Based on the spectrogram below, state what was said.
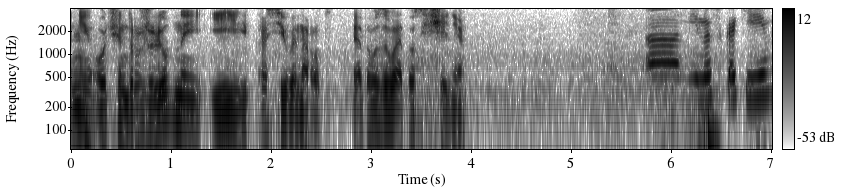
Они очень дружелюбный и красивый народ. Это вызывает восхищение. А минус какие?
